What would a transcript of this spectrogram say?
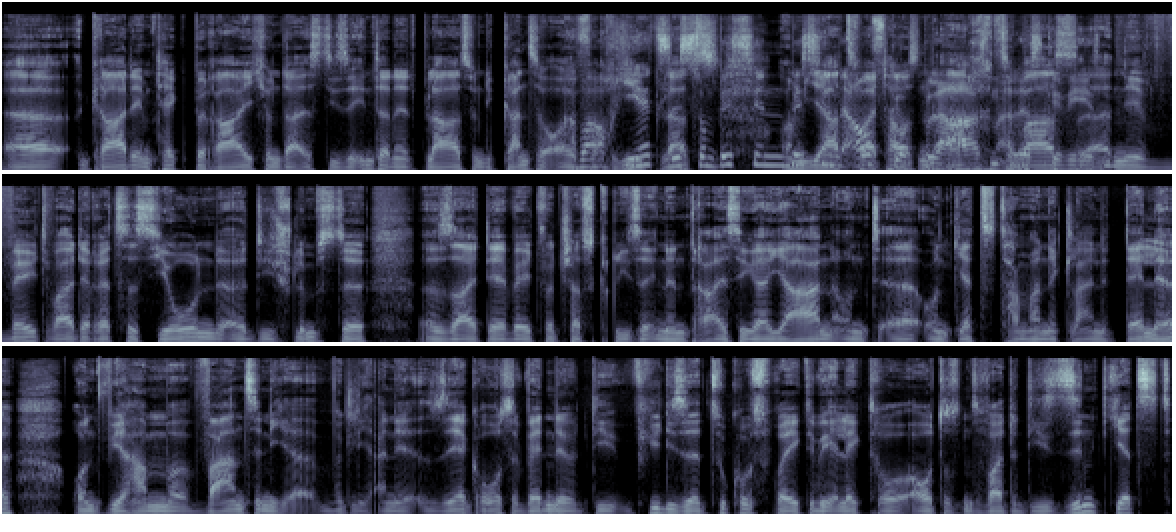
ja. äh, gerade im Tech-Bereich. Und da ist diese Internetblase und die ganze Euphorie aber auch jetzt Platz. Ist so ein bisschen, und im Jahr 2008 war es eine weltweite Rezession, äh, die schlimmste äh, seit der Weltwirtschaftskrise in den 30er Jahren. Und, äh, und jetzt haben wir eine kleine Delle und wir haben wahnsinnig, äh, wirklich eine sehr große Wende. Die, viel dieser Zukunftsprojekte wie Elektroautos und so weiter, die sind jetzt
